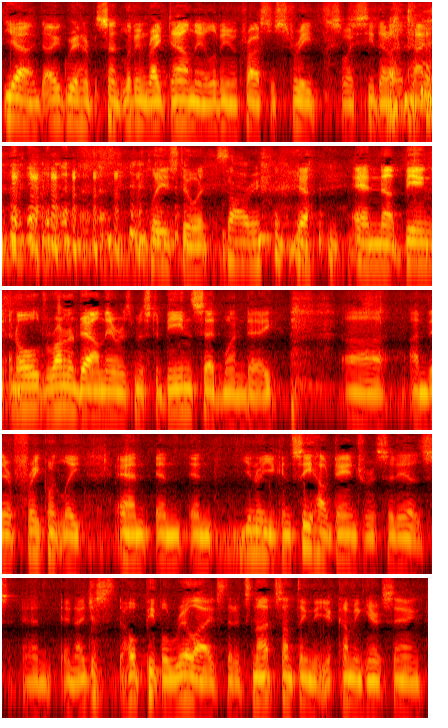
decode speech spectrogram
Yeah, I agree 100%. Living right down there, living across the street, so I see that all the time. Please do it. Sorry. Yeah. And uh, being an old runner down there, as Mr. Bean said one day, uh, I'm there frequently, and, and, and you know, you can see how dangerous it is. And, and I just hope people realize that it's not something that you're coming here saying,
